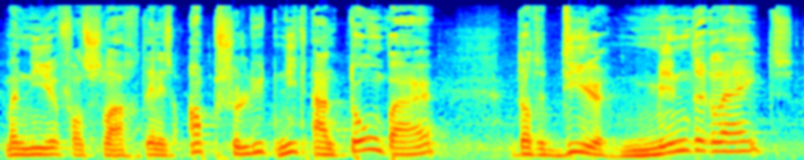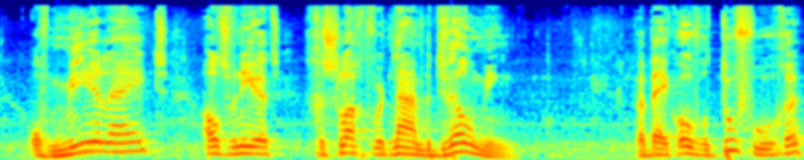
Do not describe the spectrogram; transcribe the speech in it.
manier van slachten. En is absoluut niet aantoonbaar dat het dier minder lijdt of meer lijdt... als wanneer het geslacht wordt na een bedwelming. Waarbij ik overal toevoegen,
